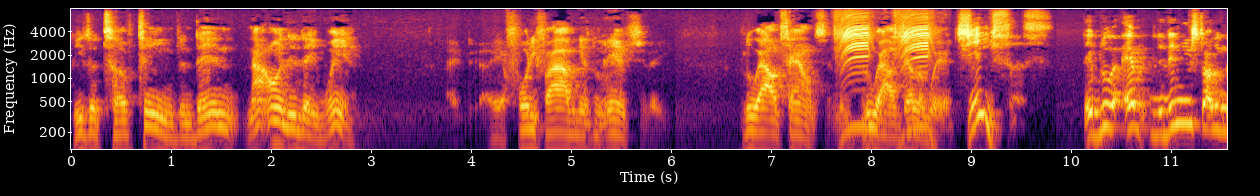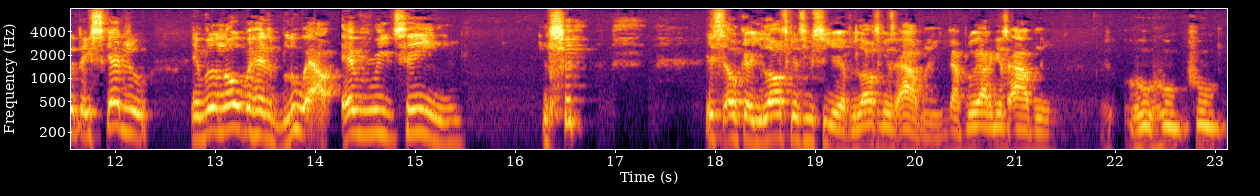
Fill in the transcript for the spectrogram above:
These are tough teams. And then not only did they win, they had 45 against New Hampshire. They blew out Townsend. They blew out Delaware. Jesus. They blew every, then you start looking at their schedule, and Villanova has blew out every team. it's okay, you lost against UCF, you lost against Albany, you got blew out against Albany, who who who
